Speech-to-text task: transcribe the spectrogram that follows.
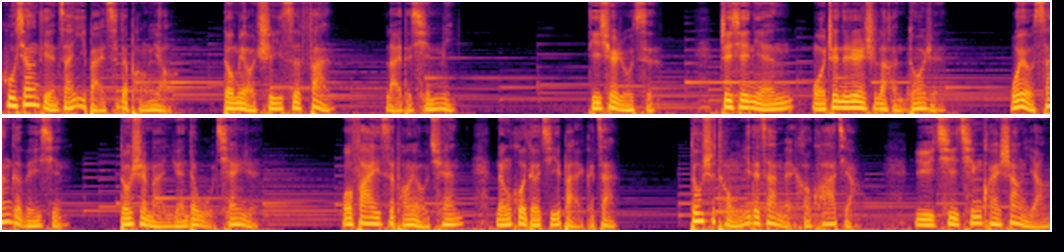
互相点赞一百次的朋友，都没有吃一次饭来的亲密。”的确如此，这些年我真的认识了很多人，我有三个微信，都是满员的五千人。我发一次朋友圈能获得几百个赞，都是统一的赞美和夸奖，语气轻快上扬，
